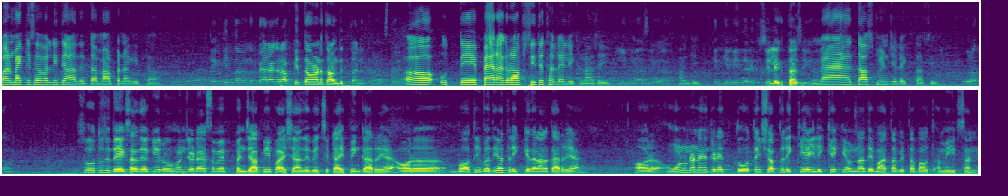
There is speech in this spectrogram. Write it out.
ਪਰ ਮੈਂ ਕਿਸੇ ਵੱਲ ਨਹੀਂ ਧਿਆਨ ਦਿੱਤਾ ਮੈਂ ਆਪਣਾ ਕੀਤਾ। ਤੇ ਕਿੱਦਾਂ ਮਤਲਬ ਪੈਰਾਗ੍ਰਾਫ ਕਿੱਦਾਂ ਉਹਨਾਂ ਨੇ ਤੁਹਾਨੂੰ ਦਿੱਤਾ ਲਿਖਣ ਵਾਸਤੇ? ਅ, ਉੱਤੇ ਪੈਰਾਗ੍ਰਾਫ ਸੀ ਤੇ ਥੱਲੇ ਲਿਖਣਾ ਸੀ। ਹਾਂਜੀ। ਤੇ ਕਿੰਨੀ ਦੇਰ ਤੁਸੀਂ ਲਿਖਤਾ ਸੀਗਾ? ਮੈਂ 10 ਮਿੰਟ 'ਚ ਲਿਖਤਾ ਸੀ। ਪੂਰਾ ਕੰਮ। ਸੋ ਤੁਸੀਂ ਦੇਖ ਸਕਦੇ ਹੋ ਕਿ ਰੋਹਨ ਜਿਹੜਾ ਇਸ ਸਮੇਂ ਪੰਜਾਬੀ ਭਾਸ਼ਾ ਦੇ ਵਿੱਚ ਟਾਈਪਿੰਗ ਕਰ ਰਿਹਾ ਹੈ ਔਰ ਬਹੁਤ ਹੀ ਵਧੀਆ ਤਰੀਕੇ ਦੇ ਨਾਲ ਕਰ ਰਿਹਾ ਹੈ। ਔਰ ਹੁਣ ਉਹਨਾਂ ਨੇ ਜਿਹੜੇ ਦੋ ਤਿੰਨ ਸ਼ਬਦ ਲਿਖੇ ਆ ਹੀ ਲਿਖੇ ਕਿ ਉਹਨਾਂ ਦੇ ਮਾਤਾ ਪਿਤਾ ਬਹੁਤ ਅਮੀਰ ਸਨ।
